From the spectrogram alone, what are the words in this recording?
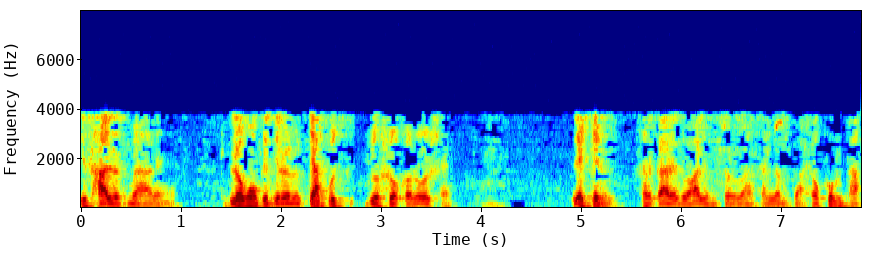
کس حالت میں آ رہے ہیں؟ لوگوں کے دلوں میں کیا کچھ جوش و خروش ہے؟ لیکن سرکار دو عالم صلی اللہ علیہ وسلم کا حکم تھا۔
